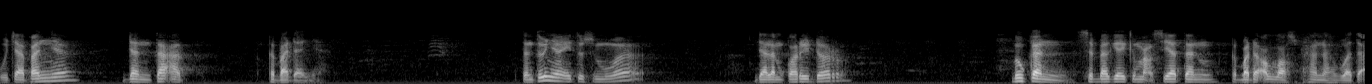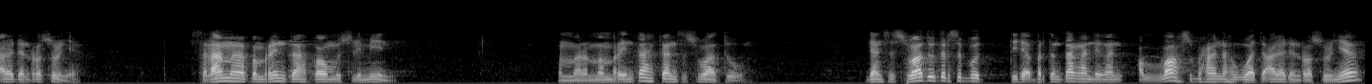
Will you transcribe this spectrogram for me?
ucapannya dan taat kepadanya. Tentunya itu semua dalam koridor bukan sebagai kemaksiatan kepada Allah Subhanahu wa taala dan rasulnya selama pemerintah kaum muslimin memerintahkan sesuatu dan sesuatu tersebut tidak bertentangan dengan Allah Subhanahu wa taala dan rasulnya,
